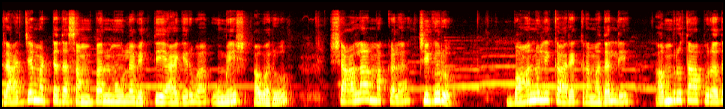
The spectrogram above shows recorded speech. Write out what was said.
ರಾಜ್ಯ ಮಟ್ಟದ ಸಂಪನ್ಮೂಲ ವ್ಯಕ್ತಿಯಾಗಿರುವ ಉಮೇಶ್ ಅವರು ಶಾಲಾ ಮಕ್ಕಳ ಚಿಗುರು. ಬಾನುಲಿ ಕಾರ್ಯಕ್ರಮದಲ್ಲಿ ಅಮೃತಾಪುರದ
